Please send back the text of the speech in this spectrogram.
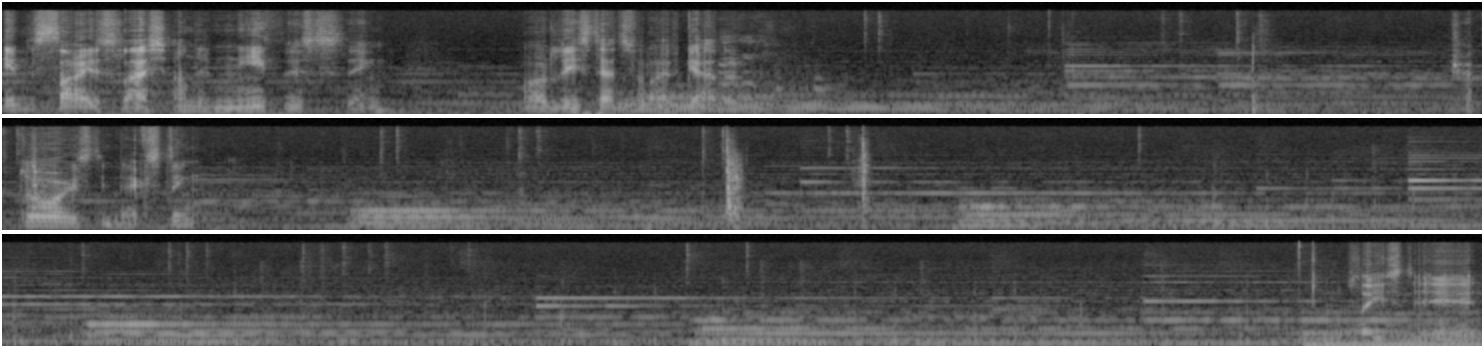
inside slash underneath this thing. Or at least that's what I've gathered. Trapdoor is the next thing. Placed it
